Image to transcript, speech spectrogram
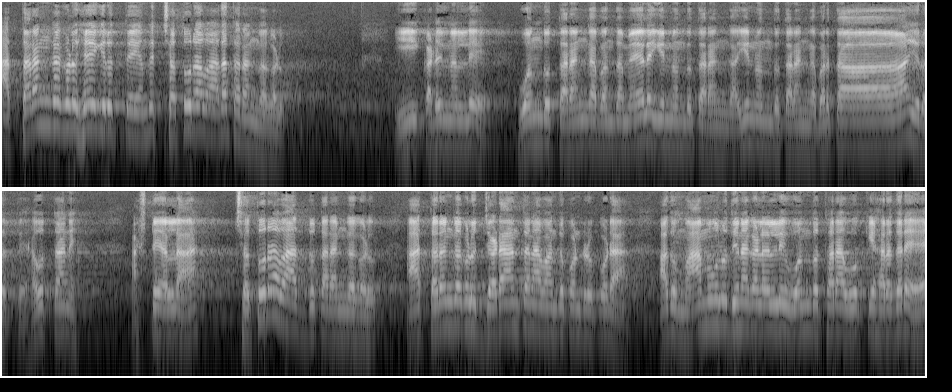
ಆ ತರಂಗಗಳು ಹೇಗಿರುತ್ತೆ ಅಂದರೆ ಚತುರವಾದ ತರಂಗಗಳು. ಈ ಕಡಲಿನಲ್ಲೇ ಒಂದು ತರಂಗ ಬಂದ ಮೇಲೆ ಇನ್ನೊಂದು ತರಂಗ ಇನ್ನೊಂದು ತರಂಗ ಬರ್ತಾ ಇರುತ್ತೆ. ಹೌದ್ ತಾನೆ? ಅಷ್ಟೇ ಅಲ್ಲ, ಚತುರವಾದ್ದು ತರಂಗಗಳು. ಆ ತರಂಗಗಳು ಜಡ ಅಂತ ನಾವು ಅಂದುಕೊಂಡ್ರು ಕೂಡ ಅದು ಮಾಮೂಲು ದಿನಗಳಲ್ಲಿ ಒಂದು ಥರ ಉಕ್ಕಿ ಹರಿದರೆ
